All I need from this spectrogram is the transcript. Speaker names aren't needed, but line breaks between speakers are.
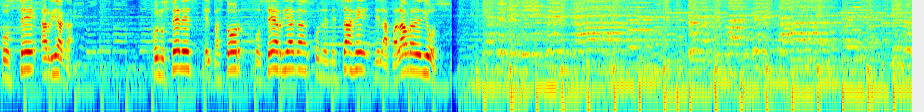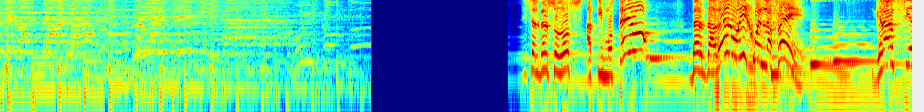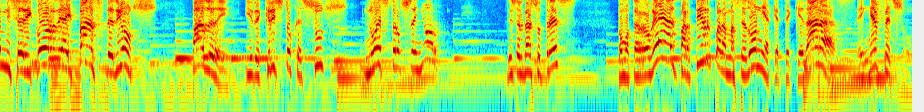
José Arriaga. Con ustedes, el pastor José Arriaga con el mensaje de la palabra de Dios.
Dice el verso 2, a Timoteo, verdadero hijo en la fe, gracia, misericordia y paz de Dios, Padre y de Cristo Jesús, nuestro Señor. Dice el verso 3, como te rogué al partir para Macedonia que te quedaras en Éfeso,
